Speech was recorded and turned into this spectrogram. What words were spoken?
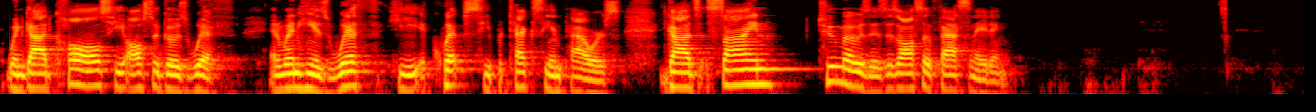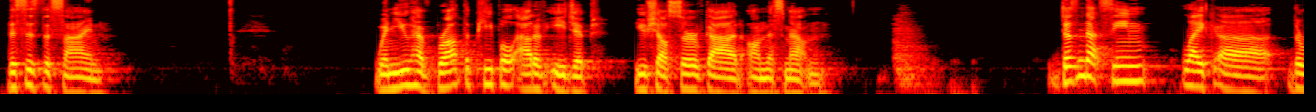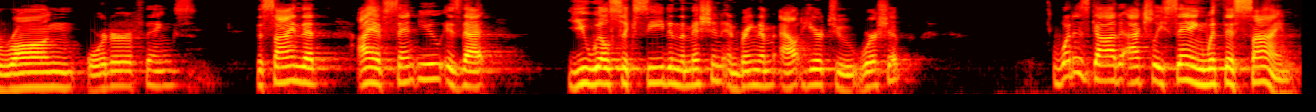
When God calls, he also goes with. And when he is with, he equips, he protects, he empowers. God's sign to Moses is also fascinating. This is the sign. When you have brought the people out of Egypt, you shall serve God on this mountain. Doesn't that seem like uh, the wrong order of things? The sign that I have sent you is that you will succeed in the mission and bring them out here to worship? What is God actually saying with this sign?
